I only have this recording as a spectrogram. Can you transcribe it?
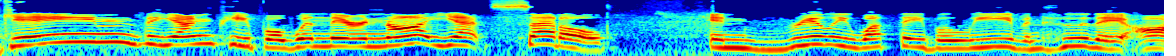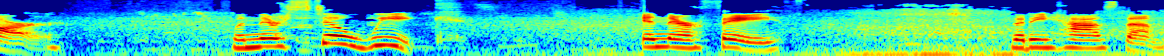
gain the young people when they're not yet settled in really what they believe and who they are. When they're still weak in their faith, that he has them.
